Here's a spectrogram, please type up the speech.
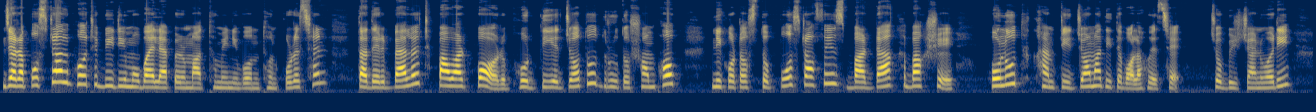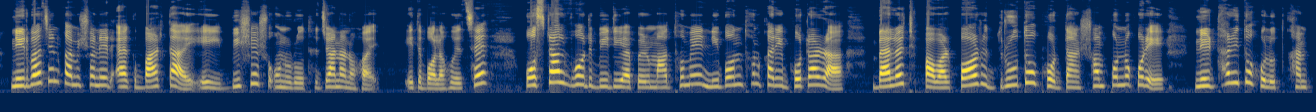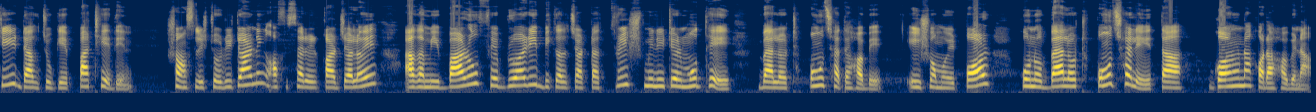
যারা পোস্টাল ভোট বিডি মোবাইল অ্যাপের মাধ্যমে নিবন্ধন করেছেন, তাদের ব্যালট পাওয়ার পর ভোট দিয়ে যত দ্রুত সম্ভব নিকটস্থ পোস্ট অফিস বা ডাক বাক্সে হলুদ খামটি জমা দিতে বলা হয়েছে। চব্বিশ জানুয়ারি নির্বাচন কমিশনের এক বার্তায় এই বিশেষ অনুরোধ জানানো হয়। এতে বলা হয়েছে, পোস্টাল ভোট বিডি অ্যাপের মাধ্যমে নিবন্ধনকারী ভোটাররা ব্যালট পাওয়ার পর দ্রুত ভোটদান সম্পন্ন করে নির্ধারিত হলুদ খামটি ডাকযোগে পাঠিয়ে দিন। সংশ্লিষ্ট রিটার্নিং অফিসারের কার্যালয়ে আগামী বারো ফেব্রুয়ারি বিকাল চারটা ত্রিশ মিনিটের মধ্যে ব্যালট পৌঁছাতে হবে। এই সময়ের পর কোনো ব্যালট পৌঁছালে তা গণনা করা হবে না।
